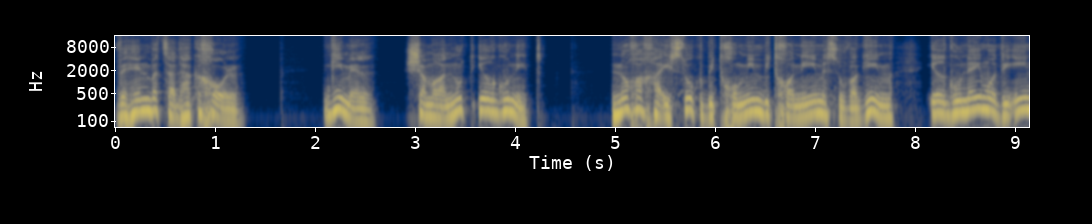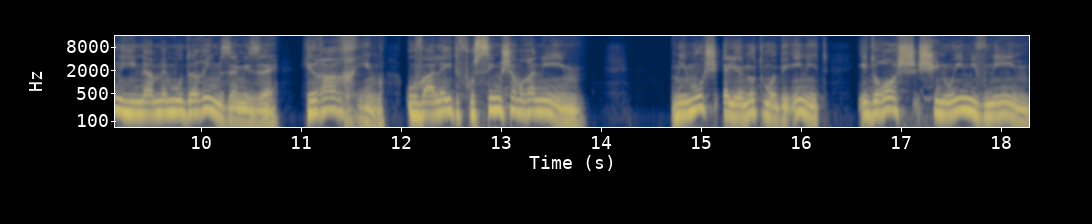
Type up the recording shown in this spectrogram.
והן בצד הכחול. ג. שמרנות ארגונית נוכח העיסוק בתחומים ביטחוניים מסווגים, ארגוני מודיעין הינם ממודרים זה מזה, היררכיים ובעלי דפוסים שמרניים. מימוש עליונות מודיעינית ידרוש שינויים מבניים,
